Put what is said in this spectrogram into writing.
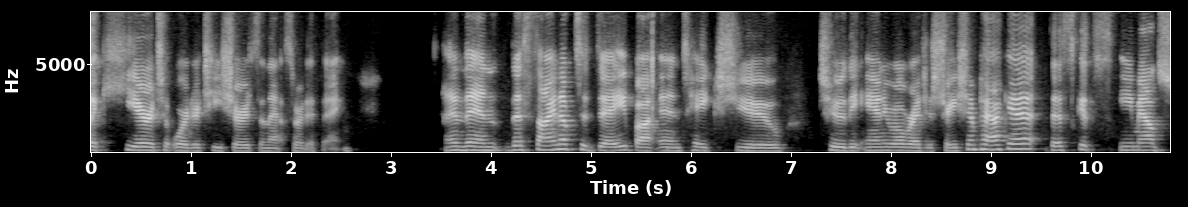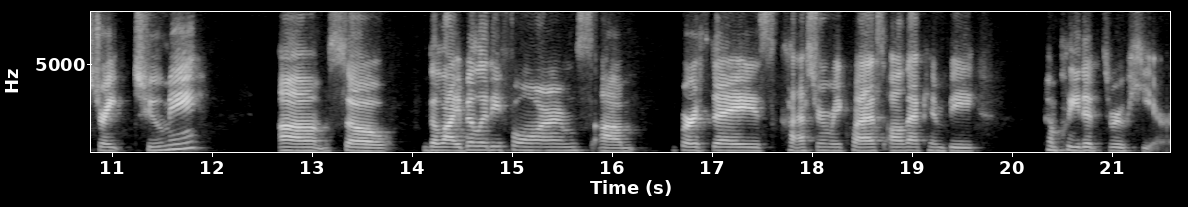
click here to order t-shirts and that sort of thing. And then the sign up today button takes you to the annual registration packet. This gets emailed straight to me. Um, so the liability forms, um, birthdays, classroom requests, all that can be completed through here.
